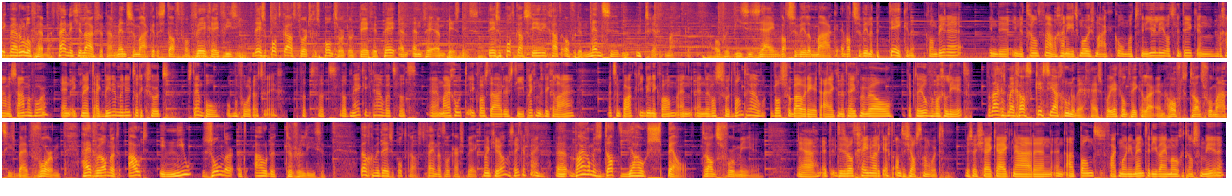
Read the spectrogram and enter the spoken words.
Ik ben Roelof Hemme. Fijn dat je luistert naar Mensen maken de stad van VG Visie. Deze podcast wordt gesponsord door DVP en NVM Business. Deze podcastserie gaat over de mensen die Utrecht maken. Over wie ze zijn, wat ze willen maken en wat ze willen betekenen. Ik kwam binnen in de, in de trant van, nou, we gaan hier iets moois maken. Kom, wat vinden jullie, wat vind ik? En we gaan er samen voor. En ik merkte eigenlijk binnen een minuut dat ik een soort stempel op mijn voorhoofd kreeg. Wat, wat, wat merk ik nou? Wat, wat? Uh, maar goed, ik was daar dus die projectontwikkelaar met zijn pak die binnenkwam. En, en er was een soort wantrouwen. Ik was verbouwereerd eigenlijk. En dat heeft me wel, ik heb er heel veel van geleerd. Vandaag is mijn gast Christian Groeneweg. Hij is projectontwikkelaar en hoofdtransformaties bij Vorm. Hij verandert oud in nieuw zonder het oude te verliezen. Welkom in deze podcast. Fijn dat we elkaar spreken. Dankjewel, zeker fijn. Uh, waarom is dat jouw spel, transformeren? Ja, het, het, is wel hetgeen waar ik echt enthousiast van word. Dus als jij kijkt naar een, een oud pand, vaak monumenten die wij mogen transformeren.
